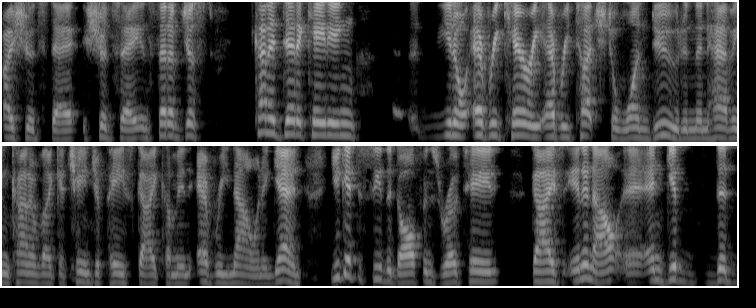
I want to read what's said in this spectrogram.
I should say should say instead of just kind of dedicating you know every carry every touch to one dude and then having kind of like a change of pace guy come in every now and again you get to see the dolphins rotate guys in and out and give the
